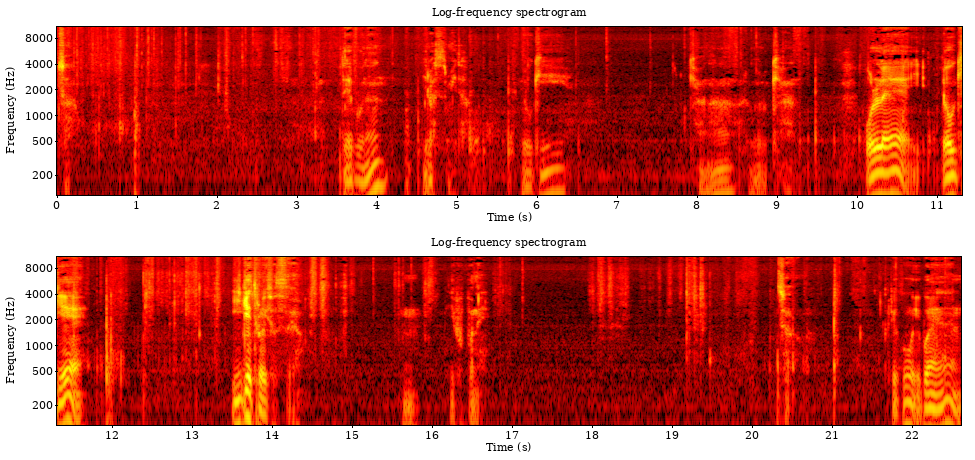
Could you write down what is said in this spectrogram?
자 내부는 이렇습니다. 여기 이렇게 하나 그리고 이렇게 하나 원래 여기에 이게 들어 있었어요. 음, 이 부분에 자 그리고 이번에는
